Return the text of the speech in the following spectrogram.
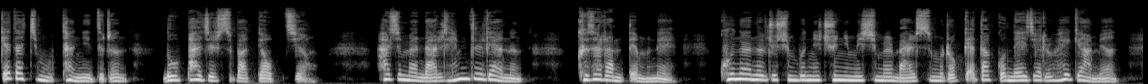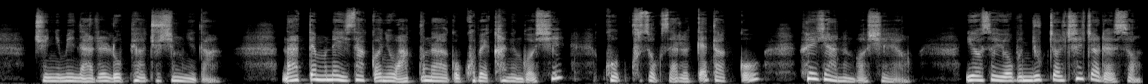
깨닫지 못한 이들은 높아질 수밖에 없지요. 하지만 나를 힘들게 하는 그 사람 때문에 고난을 주신 분이 주님이심을 말씀으로 깨닫고 내 죄를 회개하면 주님이 나를 높여 주십니다. 나 때문에 이 사건이 왔구나 하고 고백하는 것이 곧 구속사를 깨닫고 회개하는 것이에요. 이어서 욥은 6절 7절에서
